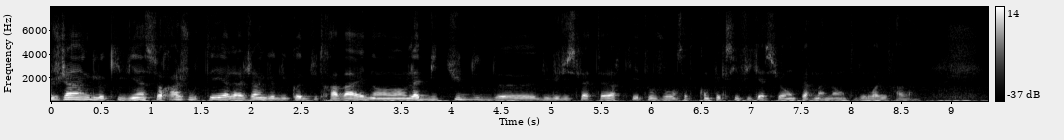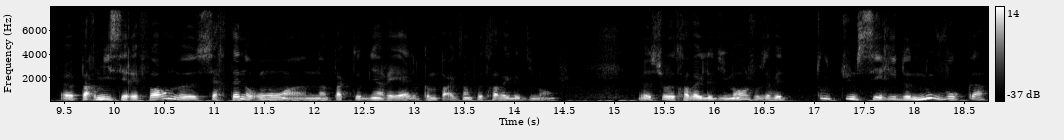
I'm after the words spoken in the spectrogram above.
jungle qui vient se rajouter à la jungle du Code du travail dans l'habitude du législateur qui est toujours dans cette complexification permanente du droit du travail. Euh, parmi ces réformes, certaines auront un impact bien réel, comme par exemple le travail le dimanche. sur le travail le dimanche, vous avez toute une série de nouveaux cas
